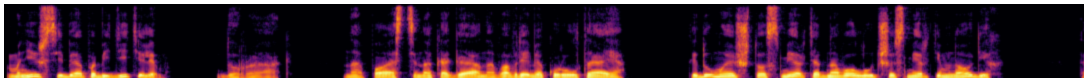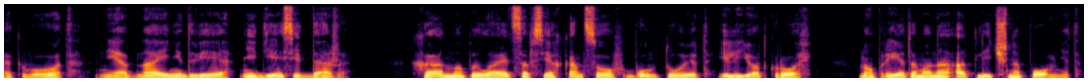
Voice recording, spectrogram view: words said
Мнишь себя победителем? Дурак. Напасть на Кагана во время Курултая. Ты думаешь, что смерть одного лучше смерти многих? Так вот, ни одна и не две, ни десять даже. Ханма пылает со всех концов, бунтует и льет кровь, но при этом она отлично помнит,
